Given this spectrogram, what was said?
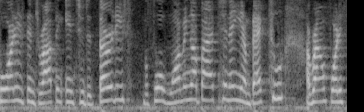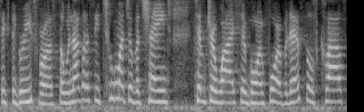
40s then dropping into the 30s before warming up by 10 a.m. back to around 46 degrees for us. So we're not going to see too much of a change temperature wise here going forward. But as those clouds,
